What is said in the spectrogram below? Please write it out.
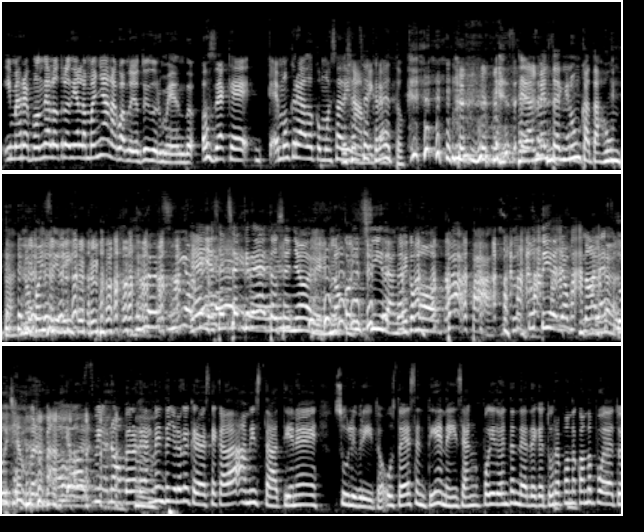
y me responde al otro día en la mañana cuando yo estoy durmiendo. O sea que hemos creado como esa Es el dinámica. secreto. Realmente nunca está junta. No coincidí. Ey, es el secreto, señores. No coincidan. Es como pa, pa. Tú, tú tira, yo. No la escuchen, por favor. Dios mío, no, pero realmente yo lo que creo es que cada amistad tiene su librito. Ustedes se entienden y se han podido entender de que tú respondes cuando puedes. Tú...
